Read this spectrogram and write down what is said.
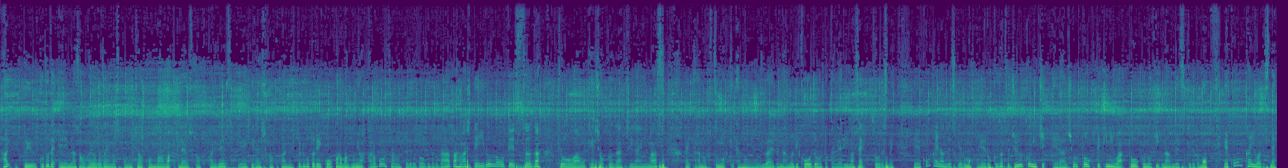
はい。ということで、えー皆さんおはようございます。こんにちは、こんばんは。平吉かこかりです。えー平吉かこかりの独り言でいこう。この番組はアルフォーシャの独り言をぐだぐだと話しているのですが、今日はもう化色が違います。はい。あの、普通も、あの、いわゆる名乗り工場とかやりません。そうですね。えー今回なんですけれども、えー6月19日、えーラジオトーク的にはトークの日なんですけれども、え今回はですね、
